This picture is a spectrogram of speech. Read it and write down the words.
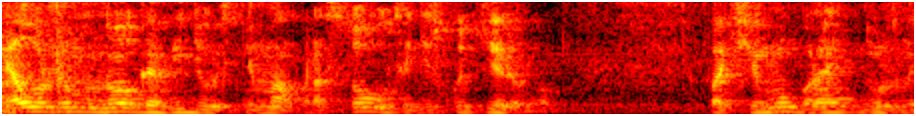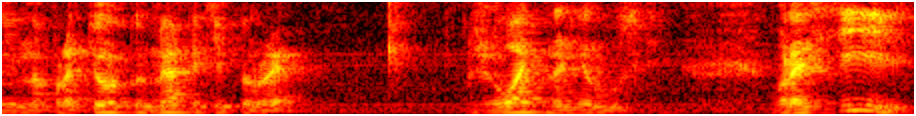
Я уже много видео снимал про соус и дискутировал, почему брать нужно именно протертую мякоть и пюре. Желательно не русский. В России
